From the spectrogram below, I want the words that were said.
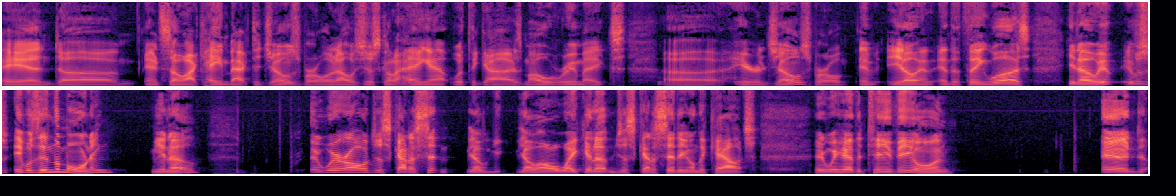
And um and so I came back to Jonesboro, and I was just going to hang out with the guys, my old roommates uh, here in Jonesboro. And you know, and, and the thing was, you know, it, it was it was in the morning, you know, and we are all just kind of sitting, you know, you know, all waking up and just kind of sitting on the couch, and we had the TV on, and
